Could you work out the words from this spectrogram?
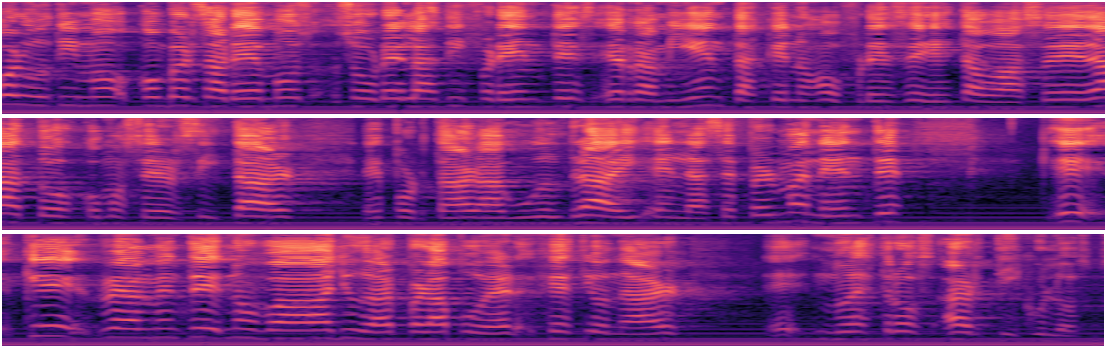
por último, conversaremos sobre las diferentes herramientas que nos ofrece esta base de datos, como ser citar, exportar a Google Drive, enlace permanente, que realmente nos va a ayudar para poder gestionar eh, nuestros artículos.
